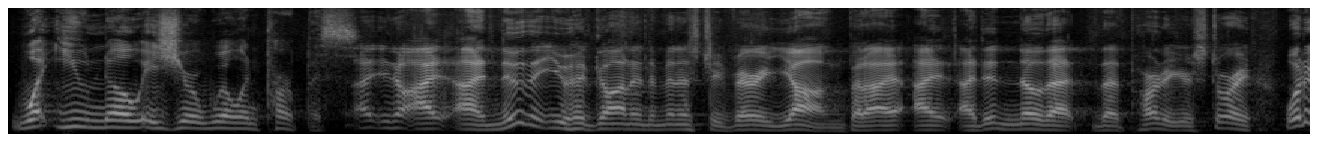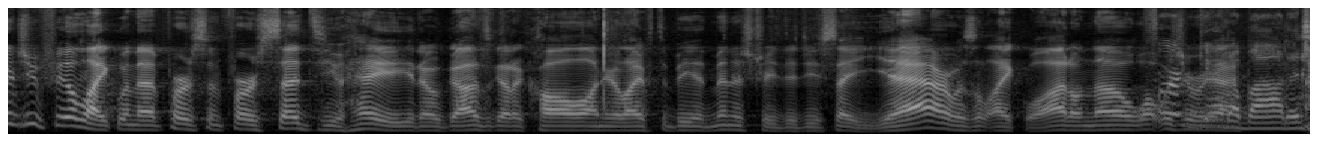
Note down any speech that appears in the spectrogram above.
what you know is your will and purpose. Uh, you know, I, I knew that you had gone into ministry very young, but I, I, I didn't know that, that part of your story. What did you feel like when that person first said to you, hey, you know, God's got a call on your life to be in ministry? Did you say, yeah, or was it like, well, I don't know? What Forget was your reaction? about it.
